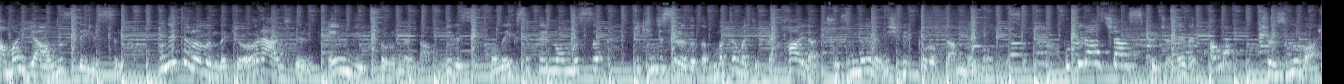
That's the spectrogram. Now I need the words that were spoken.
Ama yalnız değilsin. Bu net aralığındaki öğrencilerin en büyük sorunlarından birisi konu eksiklerinin olması, sırada da matematikte hala çözümlenememiş bir problemlerin olması. Bu biraz can sıkıcı evet ama çözümü var.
